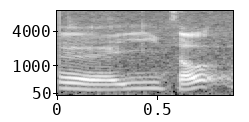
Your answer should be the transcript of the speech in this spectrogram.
二一走。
